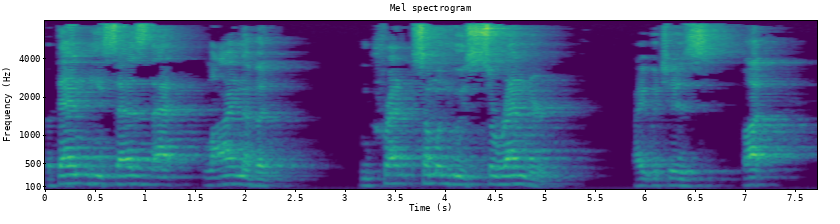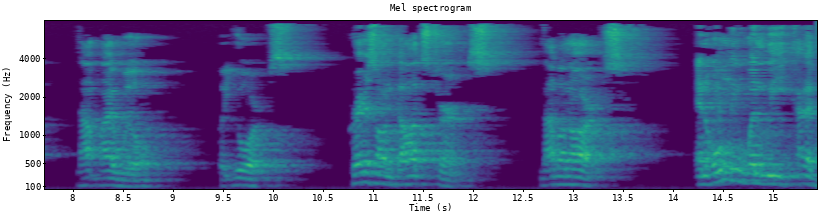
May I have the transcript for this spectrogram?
But then he says that line of a incredible, someone who's surrendered, right? Which is, but not my will, but yours. Prayer is on God's terms, not on ours. And only when we kind of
